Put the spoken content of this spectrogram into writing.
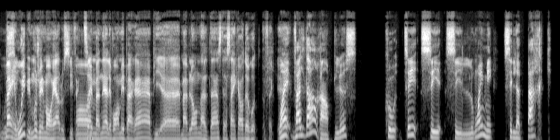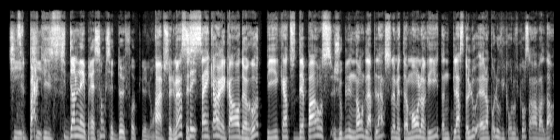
aussi. Ben oui, puis moi, je viens de Montréal aussi. Fait que, Ouais, tu sais, aller voir mes parents, puis euh, ma blonde, dans le temps, c'était 5 heures de route. là. Fait que, Ouais, Val d'Or en plus, tu sais, c'est loin, mais c'est le parc qui, donne l'impression que c'est deux fois plus loin. Ah, absolument, c'est 5 heures et quart de route, puis quand tu dépasses, j'oublie le nom de la place, là, mais t'as Mont-Laurier, t'as une place de Lou... euh, non, pas Louvico, Louvico, c'est en Val-d'Or.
